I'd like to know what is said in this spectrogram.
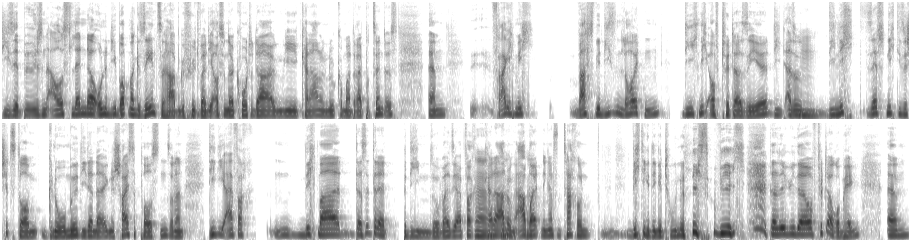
diese bösen Ausländer, ohne die überhaupt mal gesehen zu haben, gefühlt, weil die Ausländerquote da irgendwie, keine Ahnung, 0,3 Prozent ist, ähm, frage ich mich, was wir diesen Leuten, die ich nicht auf Twitter sehe, die, also mhm. die nicht, selbst nicht diese Shitstorm-Gnome, die dann da irgendeine Scheiße posten, sondern die, die einfach nicht mal das Internet bedienen, so, weil sie einfach, ja, keine Ahnung, ja, arbeiten ja. den ganzen Tag und wichtige Dinge tun und nicht so wie ich dann irgendwie da auf Twitter rumhängen. Ähm,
